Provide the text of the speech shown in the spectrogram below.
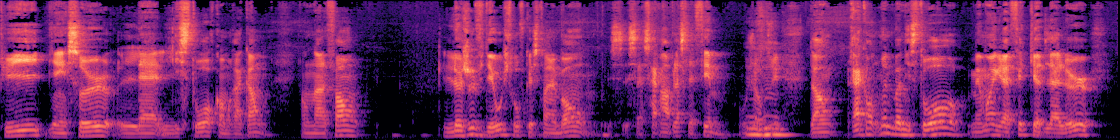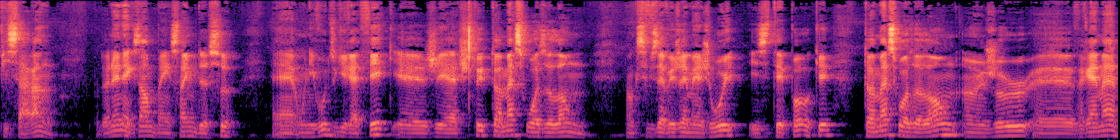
Puis, bien sûr, l'histoire qu'on me raconte. Donc, dans le fond, le jeu vidéo, je trouve que c'est un bon. Ça, remplace le film aujourd'hui. Mhm. Donc, raconte-moi une bonne histoire, mets-moi un graphique qui a de l'allure, puis ça rentre. Je vais donner un exemple bien simple de ça. Euh, au niveau du graphique, euh, j'ai acheté Thomas Was Alone. Donc, si vous avez jamais joué, n'hésitez pas, ok? Thomas Was Alone, un jeu euh, vraiment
